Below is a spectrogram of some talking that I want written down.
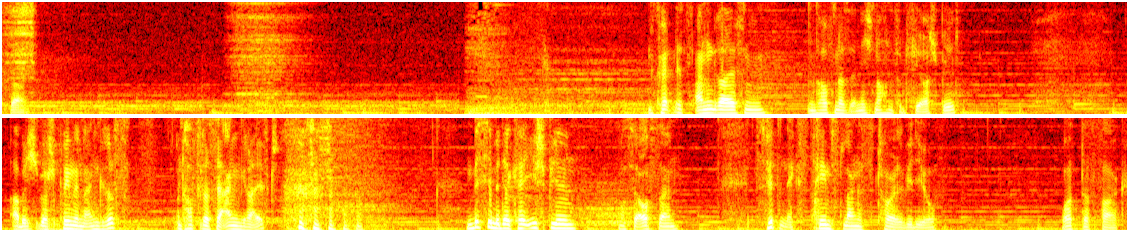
So. Wir könnten jetzt angreifen und hoffen, dass er nicht noch einen 5-4er spielt. Aber ich überspringe den Angriff und hoffe, dass er angreift. ein bisschen mit der KI spielen, muss ja auch sein. Es wird ein extremst langes Tutorial-Video. What the fuck?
